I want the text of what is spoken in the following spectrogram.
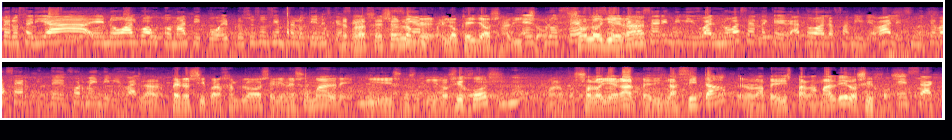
pero sería eh, no algo automático, el proceso siempre lo tienes que hacer. El proceso es lo que, lo que ella os ha dicho. El proceso Solo llegar... va a ser individual, no va a ser de que a toda la familia, ¿vale? Sino que va a ser de forma individual. Claro, pero si por ejemplo se viene su madre y, sus, y los hijos, bueno, pues solo llegar, pedís la cita, pero la pedís para la madre y los hijos. Exacto.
